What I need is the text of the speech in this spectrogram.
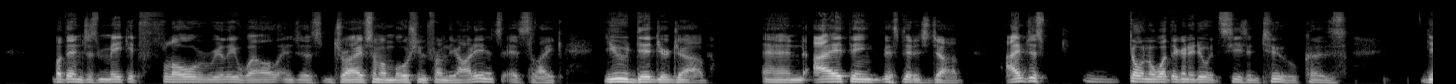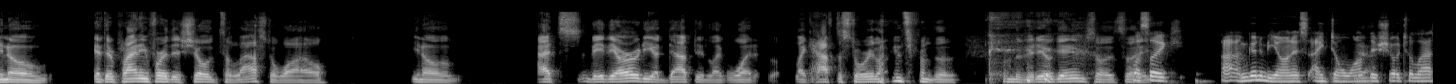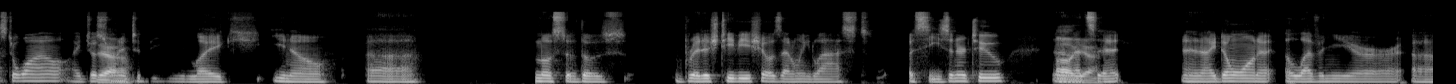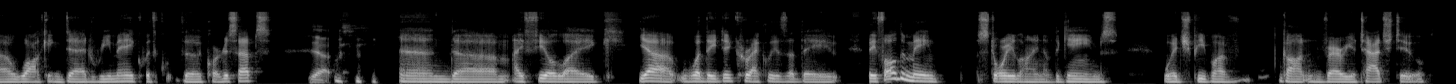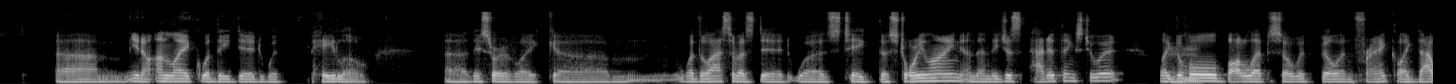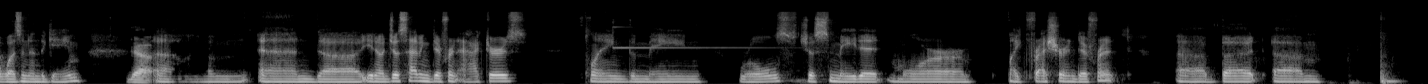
but then just make it flow really well and just drive some emotion from the audience it's like you did your job and i think this did its job i just don't know what they're going to do with season two because you know if they're planning for this show to last a while you know that's they they already adapted like what like half the storylines from the from the video game so it's like, Plus, like, I- I'm going to be honest, I don't want Yeah. this show to last a while. I just Yeah. want it to be like, you know, uh, most of those British TV shows that only last a season or two, and Oh, that's it. And I don't want an 11 year uh, Walking Dead remake with the cordyceps. yeah and um, I feel like yeah, what they did correctly is that they they followed the main storyline of the games, which people have gotten very attached to. Um, you know, unlike what they did with Halo, uh, they sort of like um, what The Last of Us did was take the storyline and then they just added things to it. Like the Mhm. whole bottle episode with Bill and Frank, like that wasn't in the game yeah um, and uh, you know just having different actors playing the main roles just made it more like fresher and different uh, but um,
